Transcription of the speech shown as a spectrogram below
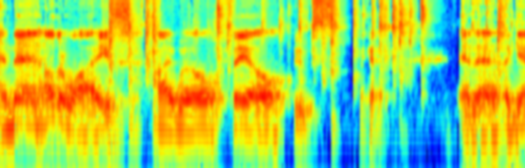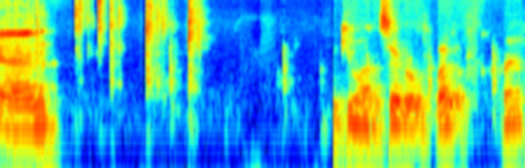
And then otherwise, I will fail, oops, okay. And then again, I think you want server web, right?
